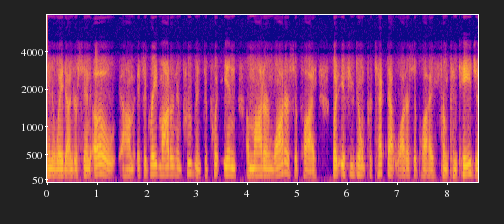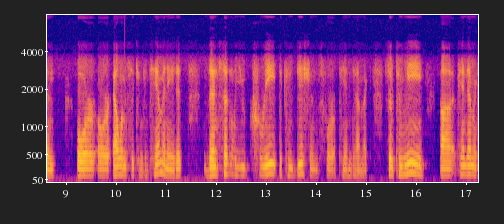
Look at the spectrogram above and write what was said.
in a way to understand, oh, um, it's a great modern improvement to put in a modern water supply, but if you don't protect that water supply from contagion or, or elements that can contaminate it, then suddenly you create the conditions for a pandemic. So to me, uh, pandemics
